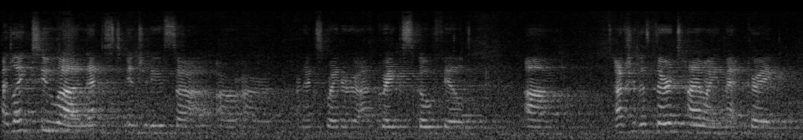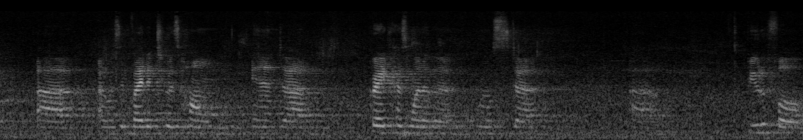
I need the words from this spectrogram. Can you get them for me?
I'd like to uh, next introduce uh, our, our, our, next writer, uh, Greg Scofield. Um, actually, the third time I met Greg, uh, I was invited to his home, and Greg has one of the most beautiful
